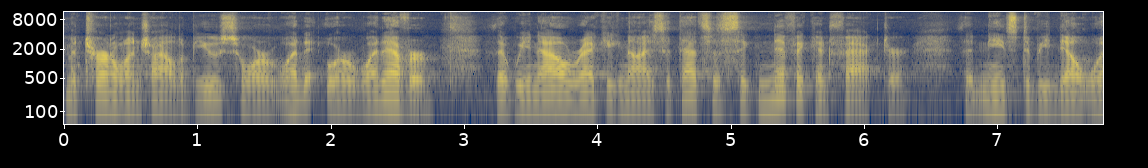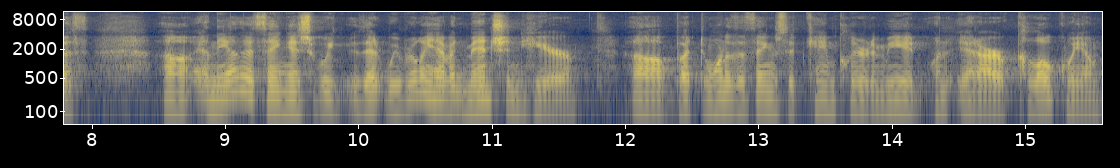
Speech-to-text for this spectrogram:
maternal and child abuse or what, or whatever, that we now recognize that that's a significant factor that needs to be dealt with. Uh, and the other thing is we, that we really haven't mentioned here, uh, but one of the things that came clear to me at, at our colloquium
